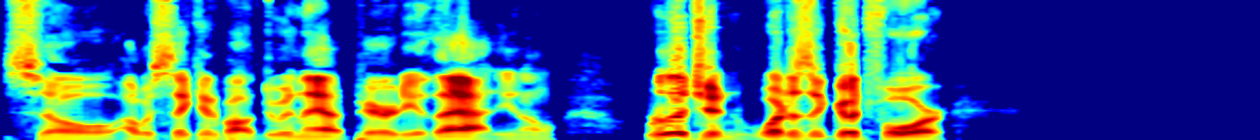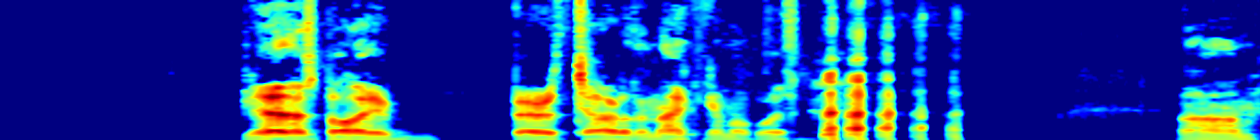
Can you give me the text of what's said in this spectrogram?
So I was thinking about doing that parody of that. You know, religion. What is it good for? Yeah, that's probably better title than I can come up with. um.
